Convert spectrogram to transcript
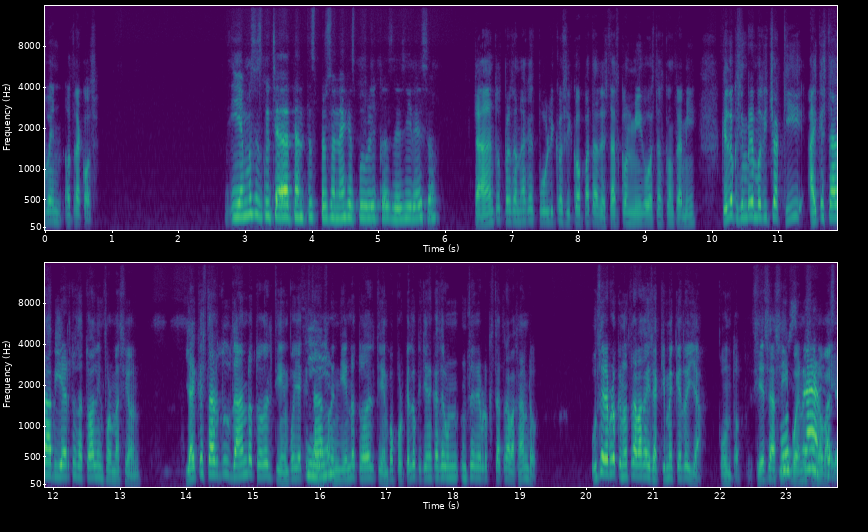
ven otra cosa. Y hemos escuchado a tantos personajes públicos decir eso tantos personajes públicos psicópatas de estás conmigo o estás contra mí, que es lo que siempre hemos dicho aquí, hay que estar abiertos a toda la información y hay que estar dudando todo el tiempo y hay que estar aprendiendo todo el tiempo porque es lo que tiene que hacer un, cerebro que está trabajando. Un cerebro que no trabaja y dice aquí me quedo y ya, punto. Si es así, bueno, si no vaya.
